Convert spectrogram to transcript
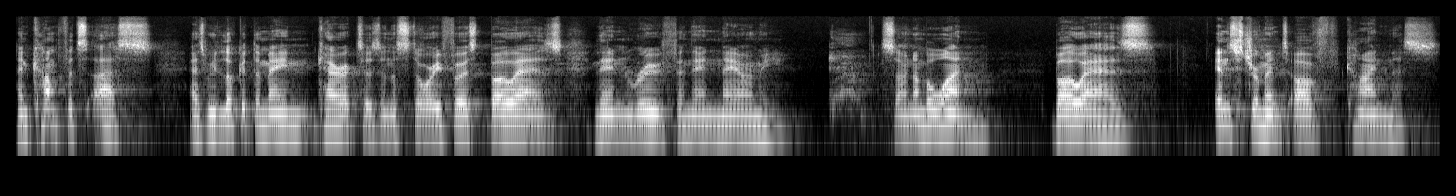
and comforts us as we look at the main characters in the story first Boaz, then Ruth, and then Naomi. So, number one, Boaz, instrument of kindness.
